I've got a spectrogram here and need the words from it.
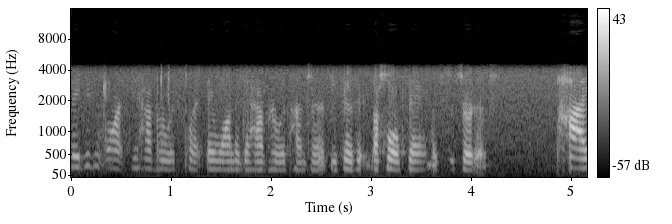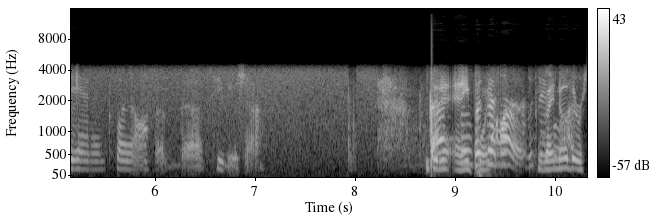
They didn't want to have her with Clint. They wanted to have her with Hunter because it, the whole thing was to sort of tie in and play off of the TV show. But at any point, because I know there's.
